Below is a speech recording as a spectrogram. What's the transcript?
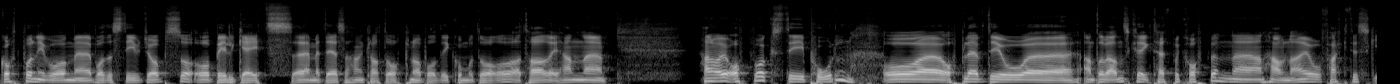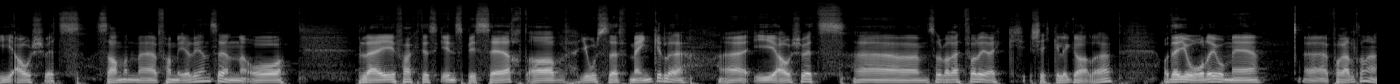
godt på nivå med både Steve Jobs og Bill Gates, med det som han klarte å oppnå både i Commodore og Atari. Han han var jo oppvokst i Polen og uh, opplevde jo uh, verdenskrig tett på kroppen. Uh, han havna jo faktisk i Auschwitz sammen med familien sin og ble faktisk inspisert av Josef Mengele i Auschwitz. så det var rett før det gikk skikkelig gale. Og det gjorde det jo med foreldrene.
